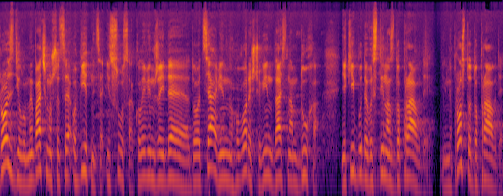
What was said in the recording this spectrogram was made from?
розділу, ми бачимо, що це обітниця Ісуса. Коли Він вже йде до Отця, Він говорить, що Він дасть нам духа, який буде вести нас до правди. І не просто до правди,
